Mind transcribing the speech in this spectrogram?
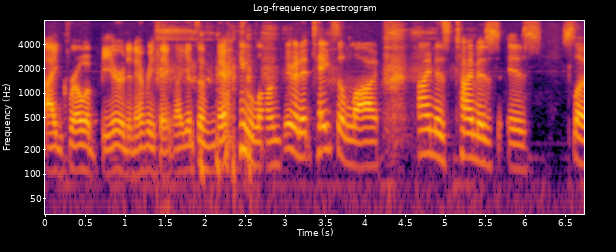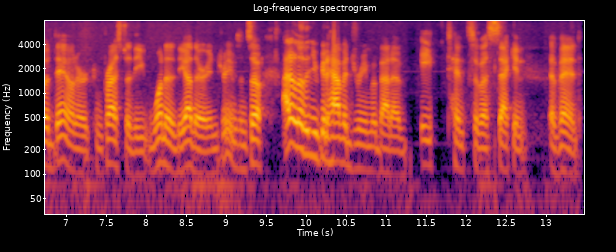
I grow a beard and everything. Like it's a very long dream, and it takes a long time. Is time is is slowed down or compressed or the one or the other in dreams, and so I don't know that you could have a dream about a eight tenths of a second event.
